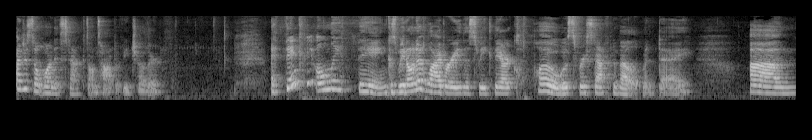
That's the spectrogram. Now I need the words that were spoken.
I just don't want it stacked on top of each other. I think the only thing, because we don't have library this week, they are closed for staff development day. Um,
